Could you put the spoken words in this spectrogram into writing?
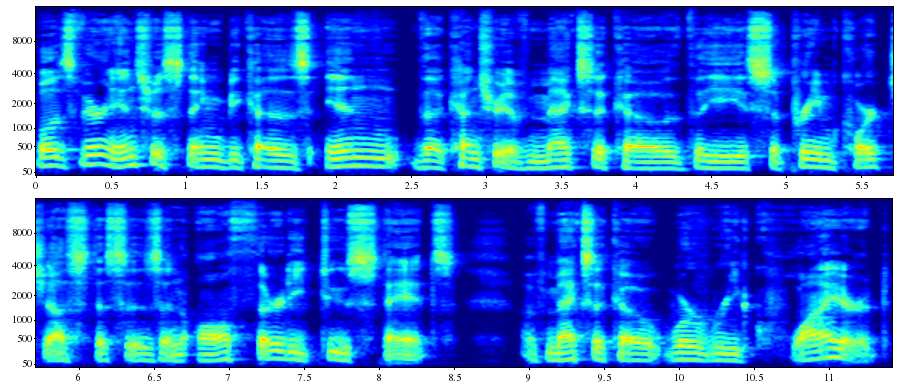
Well, it's very interesting because in the country of Mexico, the Supreme Court justices in all 32 states of Mexico were required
